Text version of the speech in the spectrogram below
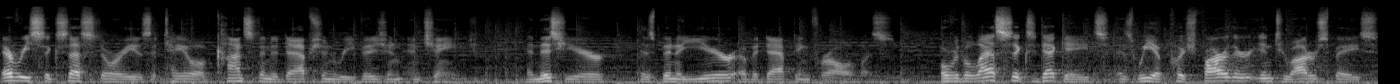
every success story is a tale of constant adaptation, revision, and change. And this year has been a year of adapting for all of us. Over the last six decades, as we have pushed farther into outer space,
